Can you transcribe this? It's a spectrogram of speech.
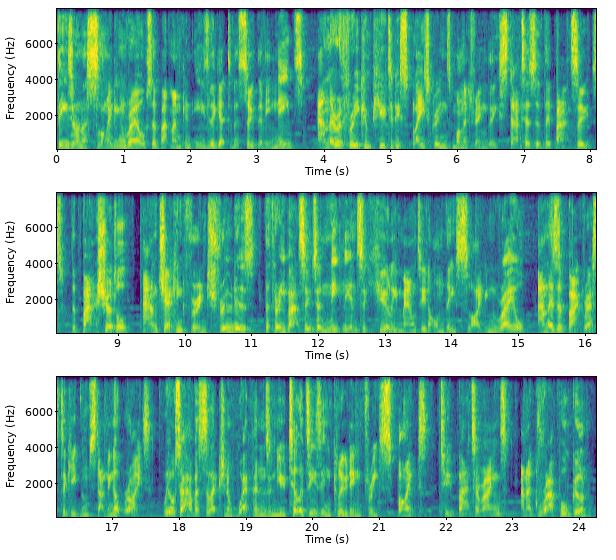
These are on a sliding rail so Batman can easily get to the suit that he needs. And there are three computer display screens monitoring the status of the bat suits, the bat shuttle, and checking for intruders. The three bat suits are neatly and securely mounted on the sliding rail, and there's a backrest to keep them standing upright. We also have a selection of weapons and utilities including three spikes, two batarangs, and a grapple gun.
